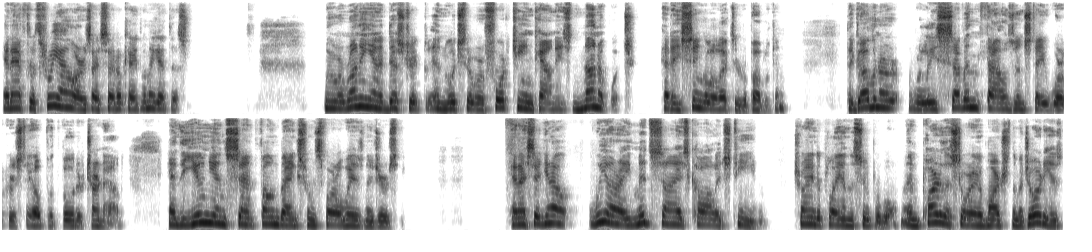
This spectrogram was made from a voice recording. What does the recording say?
And after three hours, I said, okay, let me get this. We were running in a district in which there were 14 counties, none of which had a single elected Republican. The governor released 7,000 state workers to help with voter turnout and the union sent phone banks from as far away as New Jersey. And I said, you know, we are a mid-sized college team trying to play in the Super Bowl. And part of the story of March the Majority is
